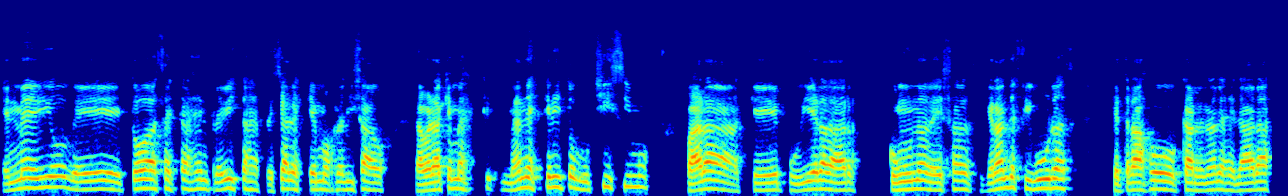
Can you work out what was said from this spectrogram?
en medio de todas estas entrevistas especiales que hemos realizado. La verdad que me, han escrito muchísimo para que pudiera dar con una de esas grandes figuras que trajo Cardenales de Lara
